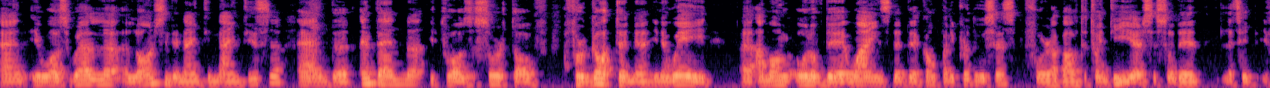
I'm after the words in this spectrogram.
And it was well uh, launched in the 1990s, and uh, and then it was sort of forgotten uh, in a way uh, among all of the wines that the company produces for about 20 years. So the let's say it,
